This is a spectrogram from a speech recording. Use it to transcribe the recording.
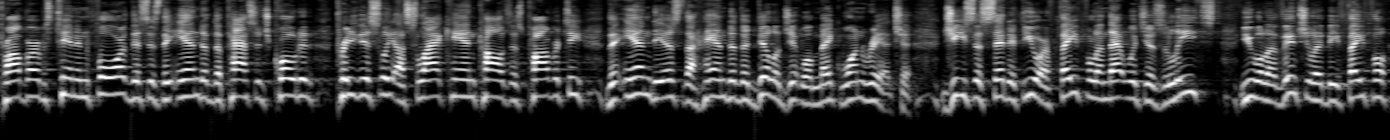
Proverbs 10 and 4, this is the end of the passage quoted previously. A slack hand causes poverty. The end is the hand of the diligent will make one rich. Jesus said, If you are faithful in that which is least, you will eventually be faithful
